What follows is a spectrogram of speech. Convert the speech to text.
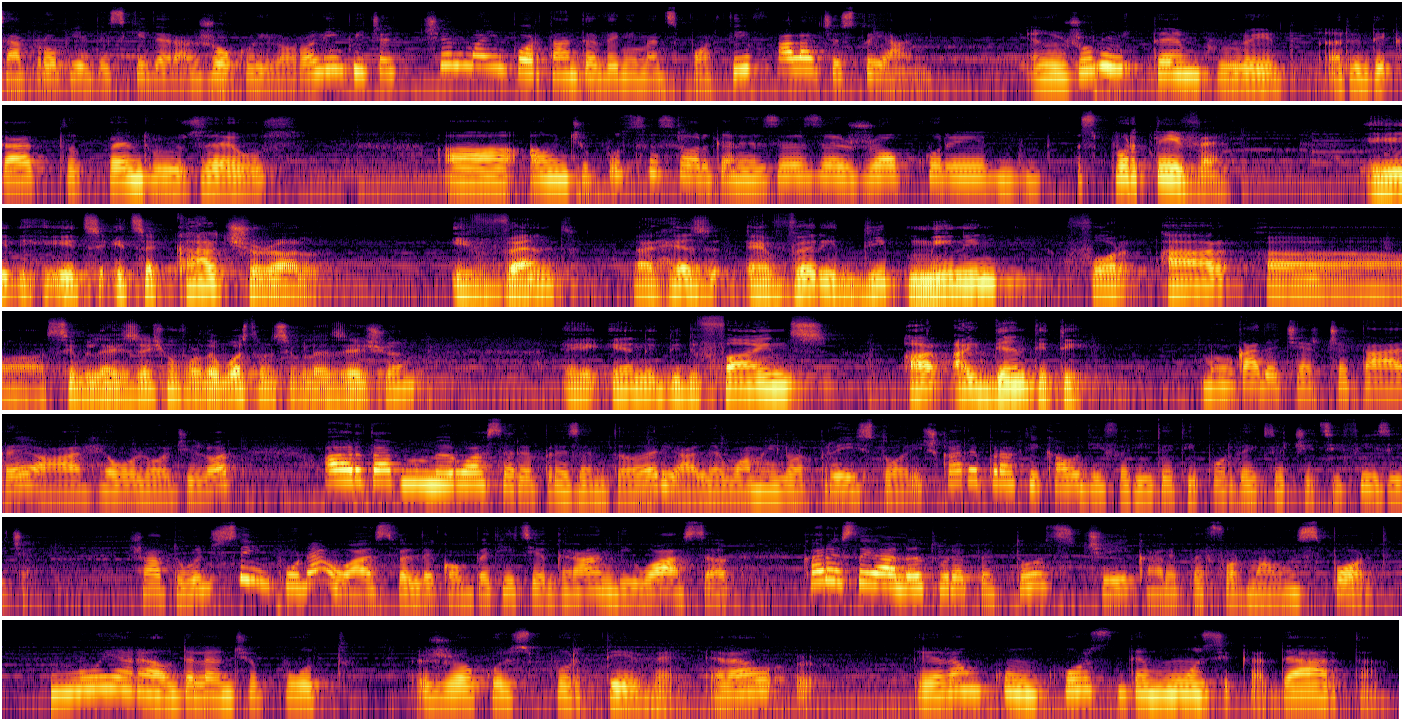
Se apropie deschiderea Jocurilor Olimpice, cel mai important eveniment sportiv al acestui an. În jurul templului ridicat pentru Zeus, au început să se organizeze jocuri sportive. It, it's, it's a cultural event that has a very deep meaning for our uh, civilization, for the Western civilization, and it defines our identity. Munca de cercetare a arheologilor a arătat numeroase reprezentări ale oamenilor preistorici care practicau diferite tipuri de exerciții fizice. Și atunci se impunea o astfel de competiție grandioasă care să-i alăture pe toți cei care performau în sport. Nu erau de la început jocuri sportive, erau, era un concurs de muzică, de artă.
